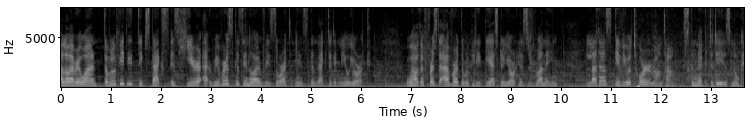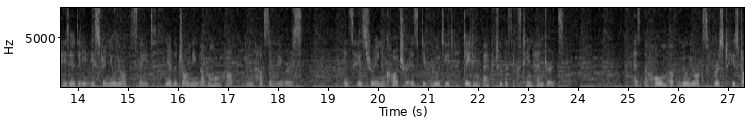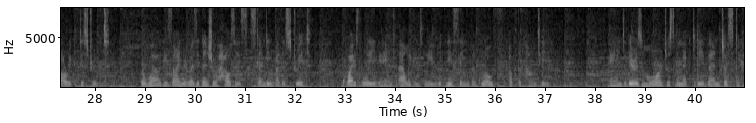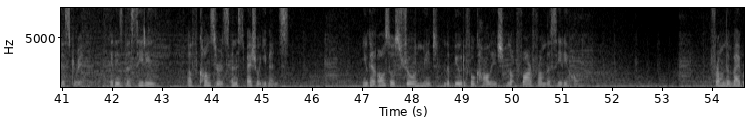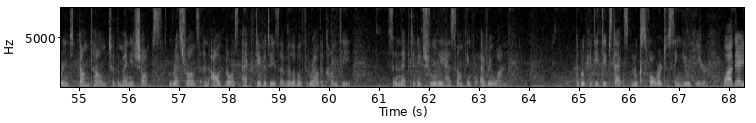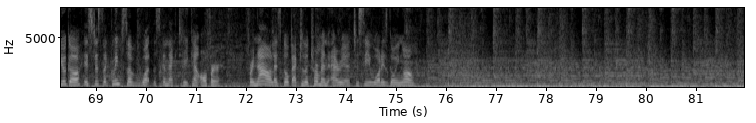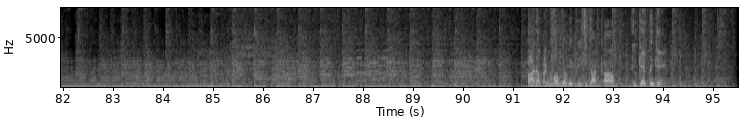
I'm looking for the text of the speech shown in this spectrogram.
Hello everyone, WPT Deep Stacks is here at Rivers Casino and Resort in Schenectady, New York. While the first ever WPT DS New York is running, let us give you a tour around town. Schenectady is located in eastern New York State near the joining of Mohawk and Hudson Rivers. Its history and culture is deep rooted, dating back to the 1600s. As the home of New York's first historic district, the well-designed residential houses standing by the street, quietly and elegantly witnessing the growth of the county. And there is more to Schenectady than just history. It is the city of concerts and special events. You can also stroll amid the beautiful college not far from the city hall. From the vibrant downtown to the many shops, restaurants, and outdoors activities available throughout the county, Schenectady truly has something for everyone. WPT Deep Stacks looks forward to seeing you here. Well, there you go. It's just a glimpse of what Schenectady can offer. For now, let's go back to the tournament area to see what is going on. Sign up at clubwpt.com and get the game.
